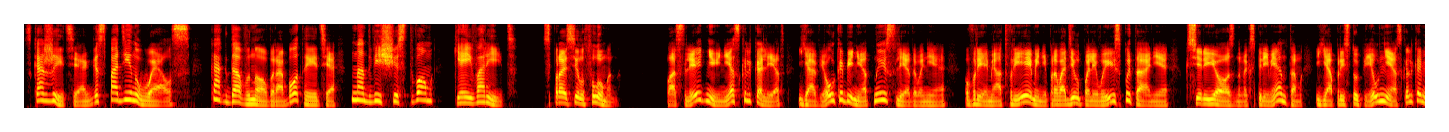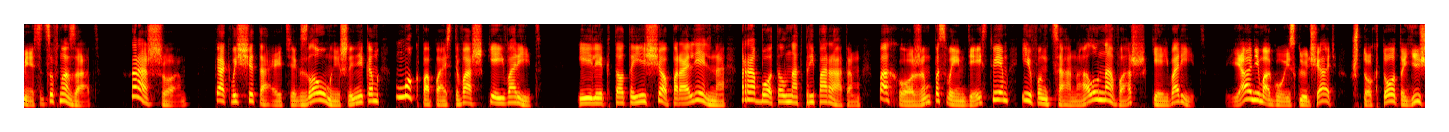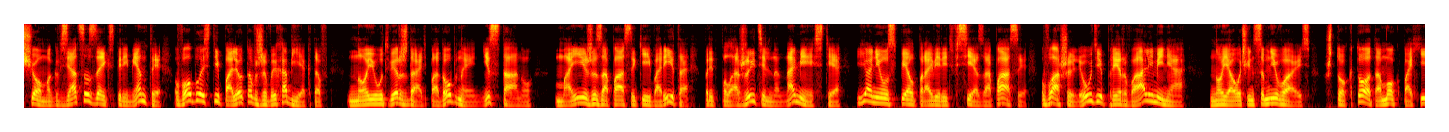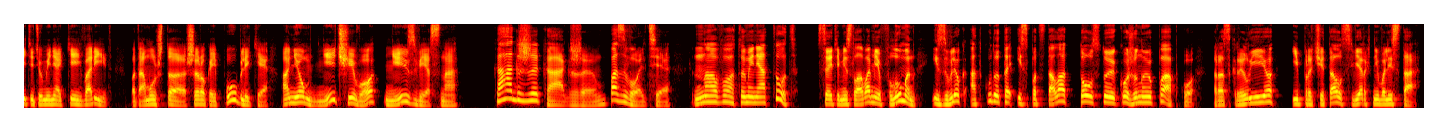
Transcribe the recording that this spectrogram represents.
Скажите, господин Уэллс, как давно вы работаете над веществом кейварит? Спросил Флуман. Последние несколько лет я вел кабинетные исследования – Время от времени проводил полевые испытания. К серьезным экспериментам я приступил несколько месяцев назад. Хорошо. Как вы считаете, к злоумышленникам мог попасть ваш кейварит? Или кто-то еще параллельно работал над препаратом, похожим по своим действиям и функционалу на ваш кейварит? Я не могу исключать, что кто-то еще мог взяться за эксперименты в области полетов живых объектов, но и утверждать подобное не стану. Мои же запасы кейварита, предположительно, на месте. Я не успел проверить все запасы, ваши люди прервали меня. Но я очень сомневаюсь, что кто-то мог похитить у меня кейварит, потому что широкой публике о нем ничего не известно. «Как же, как же, позвольте. Но вот у меня тут...» С этими словами Флуман извлек откуда-то из-под стола толстую кожаную папку, раскрыл ее и прочитал с верхнего листа.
